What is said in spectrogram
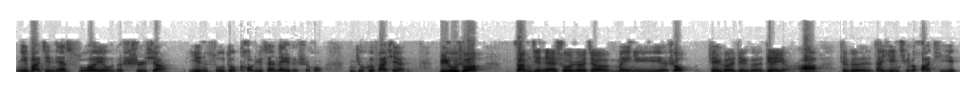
你把今天所有的事项因素都考虑在内的时候，你就会发现，比如说，咱们今天说说叫《美女与野兽》这个这个电影啊，这个它引起了话题，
